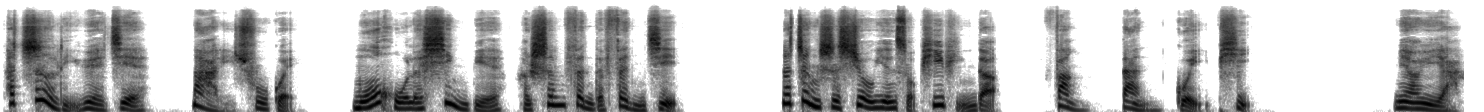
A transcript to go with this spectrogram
他这里越界，那里出轨，模糊了性别和身份的分际，那正是秀烟所批评的放荡鬼癖。妙玉呀。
